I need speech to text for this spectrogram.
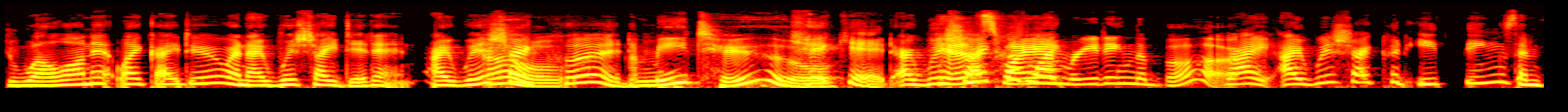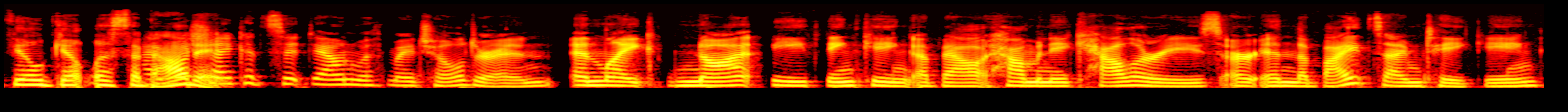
dwell on it like I do. And I wish I didn't. I wish Oh, I could Me too. kick it. I wish Hence I could, why like, I'm reading the book. right. I wish I could eat things and feel guiltless about it. I wish it. I could sit down with my children and like not be thinking about how many calories are in the bites I'm taking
